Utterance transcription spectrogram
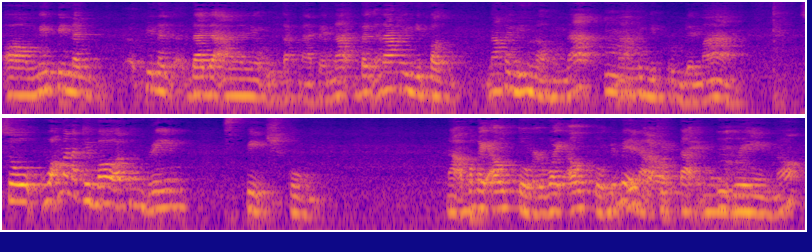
um, may pinag pinagdadaanan yung utak natin na nakikipag nakikihuna-huna, Mm. nakikiproblema. So, wa man nakibaw atong brain speech kung naa ba kay outdoor, why outdoor, di ba Dito. nakita imong Mm-mm. brain, no?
